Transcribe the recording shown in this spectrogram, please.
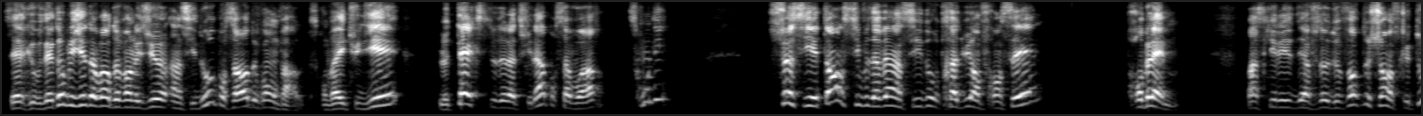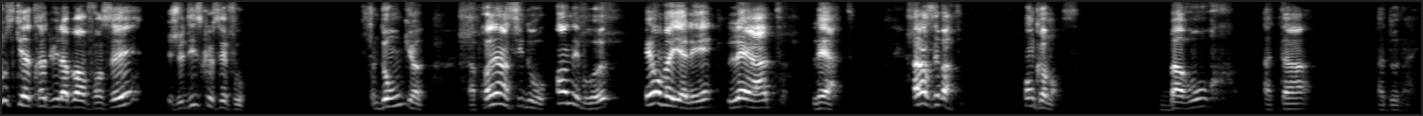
C'est-à-dire que vous êtes obligé d'avoir devant les yeux un sidour pour savoir de quoi on parle. Parce qu'on va étudier le texte de la tfila pour savoir ce qu'on dit. Ceci étant, si vous avez un sidour traduit en français, problème parce qu'il y a de fortes chances que tout ce qui est traduit là-bas en français, je dise que c'est faux. Donc, apprenez un sidour en hébreu et on va y aller. Léat, léat. Alors c'est parti. On commence. Baruch ata Adonai.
